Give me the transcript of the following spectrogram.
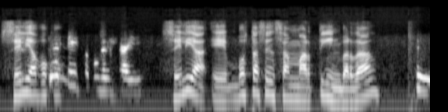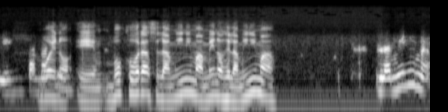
Celia, vos... ¿Qué han hecho con el país? Celia, eh, vos estás en San Martín, ¿verdad? Sí, San Martín. Bueno, eh, ¿vos cobras la mínima menos de la mínima? La mínima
